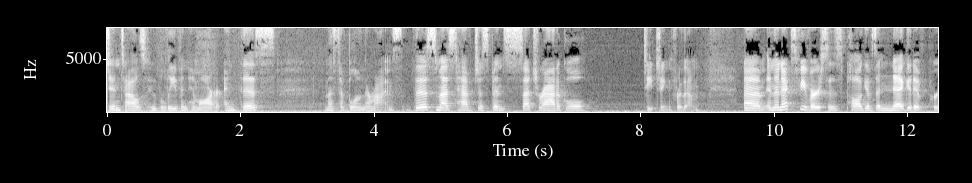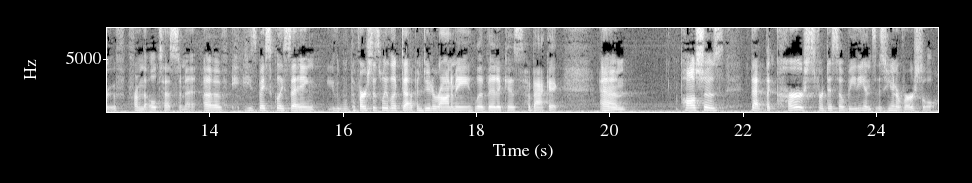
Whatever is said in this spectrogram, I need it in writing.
Gentiles who believe in him are. And this must have blown their minds. This must have just been such radical teaching for them. Um, in the next few verses, Paul gives a negative proof from the Old Testament of he's basically saying the verses we looked up in Deuteronomy, Leviticus, Habakkuk. Um, Paul shows that the curse for disobedience is universal.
